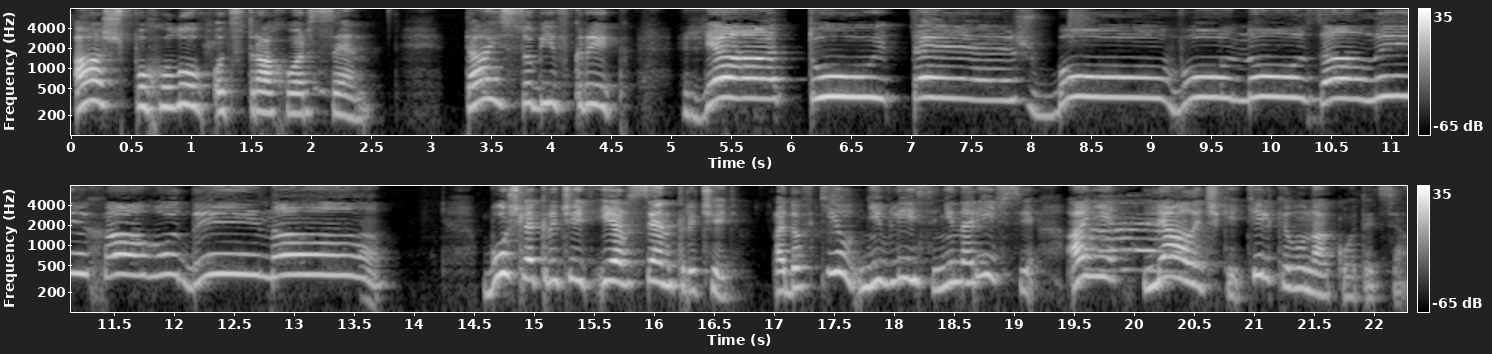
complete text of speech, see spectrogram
Аж похолов от страху Арсен. Та й собі вкрик Рятуйте ж, бо воно за лиха година. Бушля кричить і Арсен кричить, а довкіл ні в лісі, ні на річці, ані лялечки, тільки луна котиться.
